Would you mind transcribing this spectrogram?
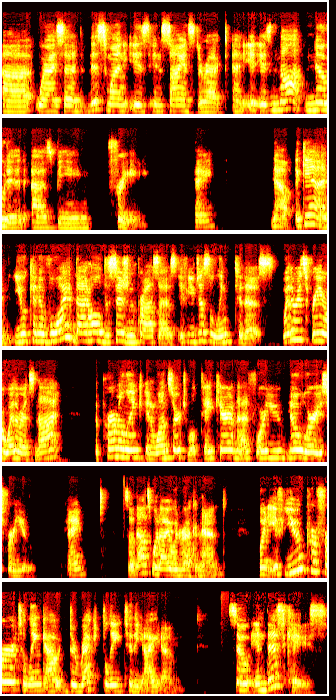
uh, where I said this one is in Science Direct and it is not noted as being free, okay? Now, again, you can avoid that whole decision process if you just link to this. Whether it's free or whether it's not, the permalink in OneSearch will take care of that for you. No worries for you, okay? So that's what I would recommend. But if you prefer to link out directly to the item, so in this case,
